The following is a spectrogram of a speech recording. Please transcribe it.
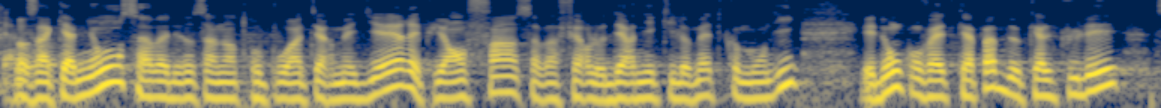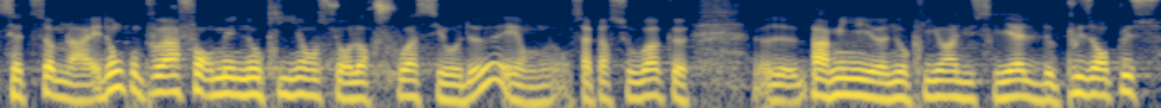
camion. dans un camion, ça va aller dans un entrepôt intermédiaire, et puis enfin, ça va faire le dernier kilomètre, comme on dit. Et donc, on va être capable de calculer cette somme-là. Et donc, on peut informer nos clients sur leur choix CO2, et on, s'aperçoit que parmi nos clients industriels, de plus en plus,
